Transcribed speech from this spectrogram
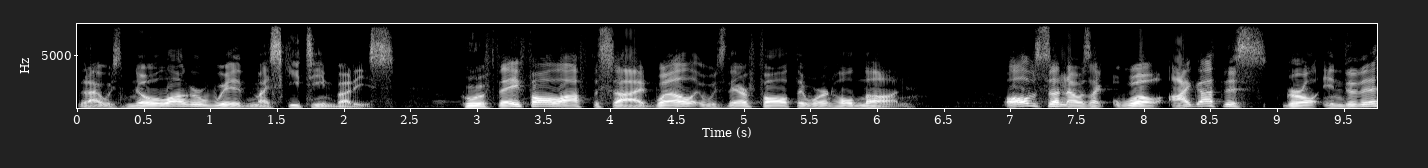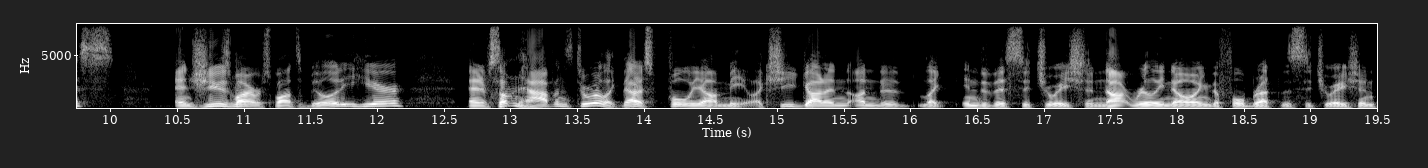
that I was no longer with my ski team buddies who, if they fall off the side, well, it was their fault. They weren't holding on. All of a sudden, I was like, whoa, I got this girl into this, and she is my responsibility here. And if something happens to her, like that is fully on me. Like she got in under like into this situation, not really knowing the full breadth of the situation.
